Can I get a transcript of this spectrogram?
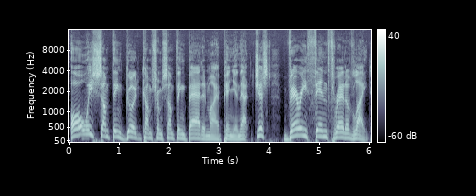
always something good comes from something bad, in my opinion. That just very thin thread of light.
